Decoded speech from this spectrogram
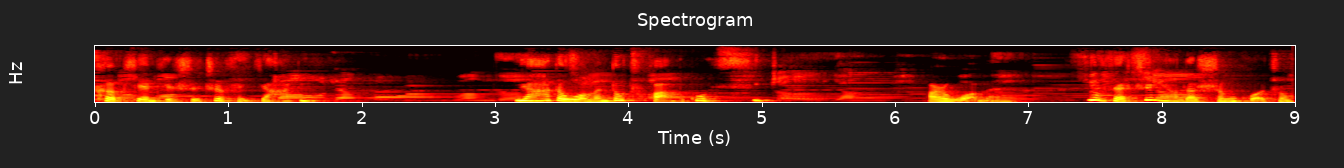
可偏偏是这份压力，压得我们都喘不过气，而我们又在这样的生活中，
